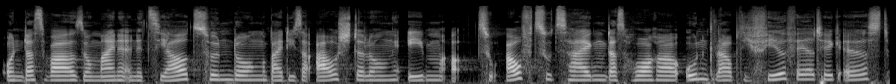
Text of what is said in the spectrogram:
Und das war so meine Initialzündung bei dieser Ausstellung, eben zu, aufzuzeigen, dass Horror unglaublich vielfältig ist.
